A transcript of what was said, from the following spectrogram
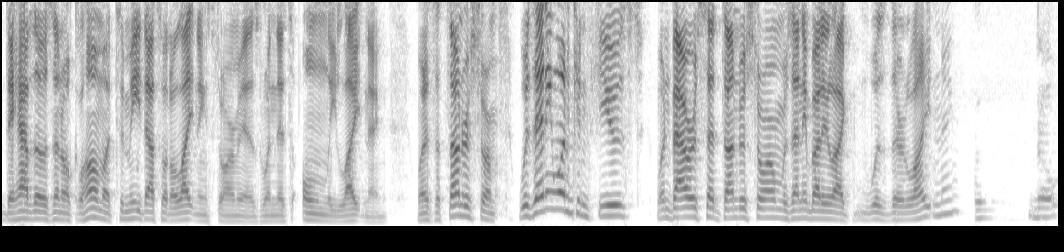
they have those in Oklahoma. To me, that's what a lightning storm is when it's only lightning. When it's a thunderstorm, was anyone confused when Bowers said thunderstorm? Was anybody like, was there lightning? No.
